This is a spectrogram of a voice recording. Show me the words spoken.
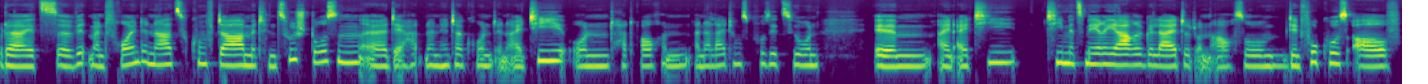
oder jetzt äh, wird mein Freund in naher Zukunft da mit hinzustoßen. Äh, der hat einen Hintergrund in IT und hat auch in einer Leitungsposition ähm, ein IT-Team jetzt mehrere Jahre geleitet und auch so den Fokus auf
